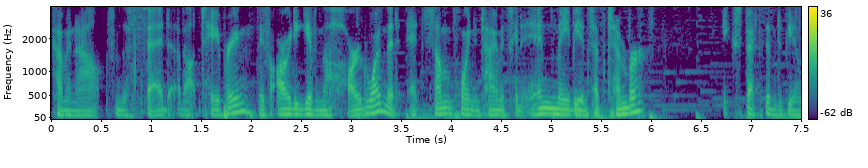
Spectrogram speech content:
coming out from the Fed about tapering. They've already given the hard one that at some point in time it's going to end, maybe in September. Expect them to be a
